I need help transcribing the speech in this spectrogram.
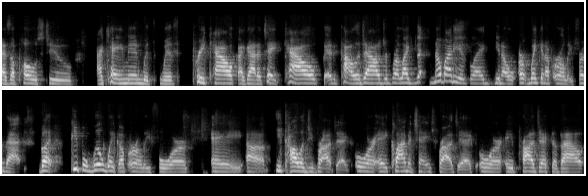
as opposed to I came in with with pre-calc. I got to take calc and college algebra. Like th- nobody is like you know er, waking up early for that, but people will wake up early for a uh, ecology project or a climate change project or a project about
